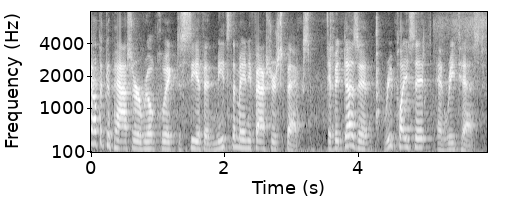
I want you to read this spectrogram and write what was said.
out the capacitor real quick to see if it meets the manufacturer's specs. If it doesn't, replace it and retest.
